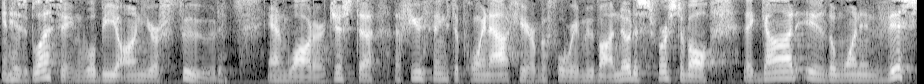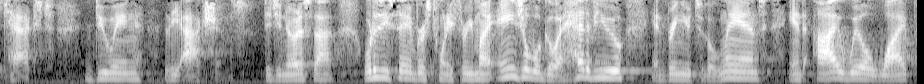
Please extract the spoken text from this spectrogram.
and his blessing will be on your food and water. Just a, a, few things to point out here before we move on. Notice, first of all, that God is the one in this text doing the actions. Did you notice that? What does he say in verse 23? My angel will go ahead of you and bring you to the lands, and I will wipe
